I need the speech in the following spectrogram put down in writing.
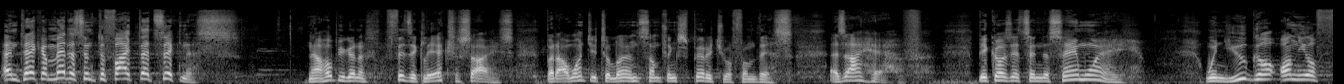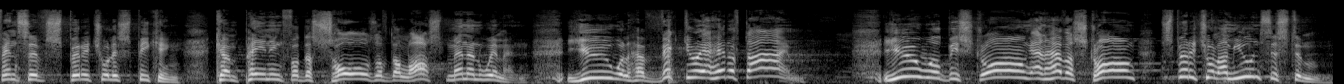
and take a medicine to fight that sickness. Now, I hope you're going to physically exercise, but I want you to learn something spiritual from this, as I have, because it's in the same way when you go on the offensive, spiritually speaking, campaigning for the souls of the lost men and women, you will have victory ahead of time. You will be strong and have a strong spiritual immune system.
